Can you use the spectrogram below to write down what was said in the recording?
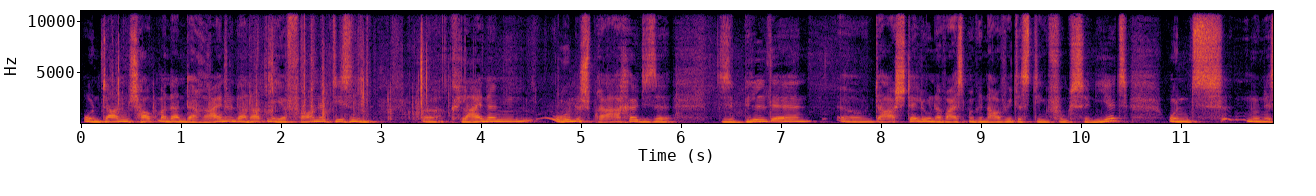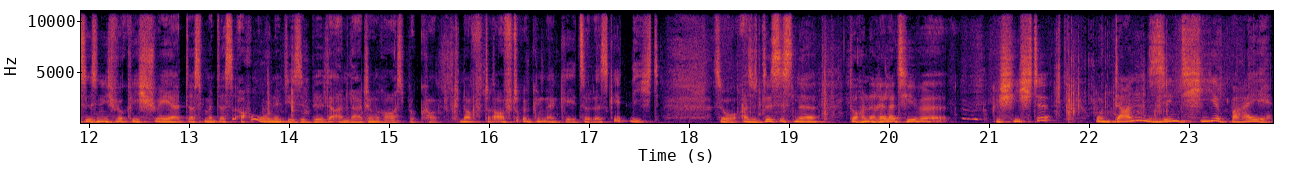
Und dann schaut man dann da rein und dann hat man hier vorne diesen äh, kleinen, ohne Sprache, diese, diese Bilderdarstellung, äh, da weiß man genau, wie das Ding funktioniert. Und nun, es ist nicht wirklich schwer, dass man das auch ohne diese Bilderanleitung rausbekommt. Knopf draufdrücken, dann geht's. So, das geht nicht. So, also das ist eine, doch eine relative Geschichte. Und dann sind hierbei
